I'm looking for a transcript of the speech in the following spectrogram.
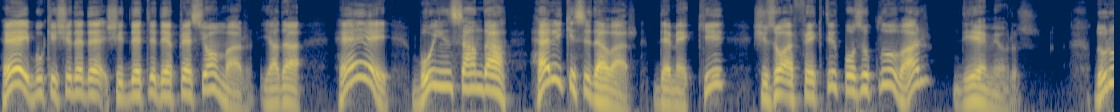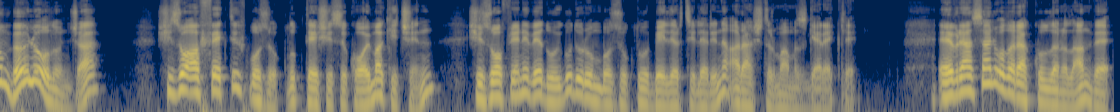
hey, bu kişide de şiddetli depresyon var ya da hey, bu insanda her ikisi de var demek ki şizoafektif bozukluğu var diyemiyoruz. Durum böyle olunca, şizoafektif bozukluk teşhisi koymak için şizofreni ve duygu durum bozukluğu belirtilerini araştırmamız gerekli. Evrensel olarak kullanılan ve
